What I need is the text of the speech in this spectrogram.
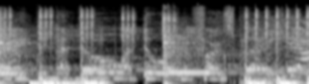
Everything I do, I do in the first place.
